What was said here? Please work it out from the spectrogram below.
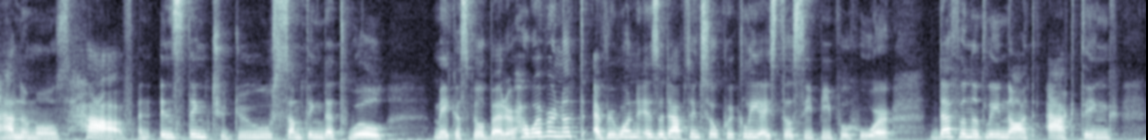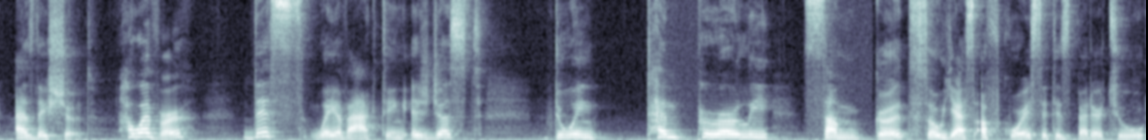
animals have an instinct to do something that will make us feel better. However, not everyone is adapting so quickly. I still see people who are definitely not acting as they should. However, this way of acting is just doing temporarily some good. So, yes, of course, it is better to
